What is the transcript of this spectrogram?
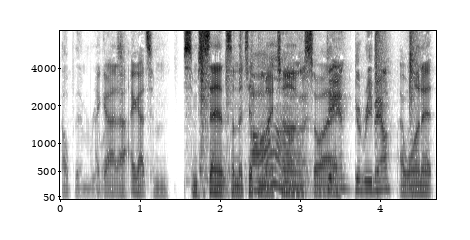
Help them I got uh, I got some some sense on the tip of my Ah, tongue, so Dan, good rebound. I I want it.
